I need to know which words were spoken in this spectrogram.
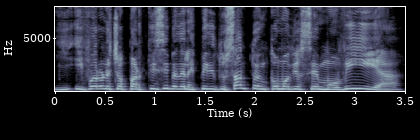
Y, fueron hechos partícipes del Espíritu Santo en cómo Dios se movía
